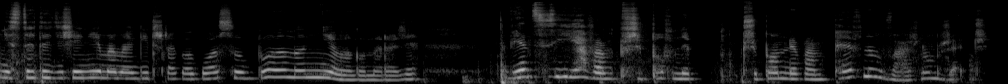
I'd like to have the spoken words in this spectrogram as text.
Niestety dzisiaj nie ma magicznego głosu, bo no nie ma go na razie. Więc ja wam przypomnę, przypomnę wam pewną ważną rzecz.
